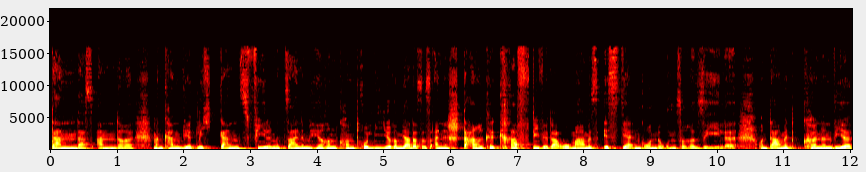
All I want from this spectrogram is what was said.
dann das andere. Man kann wirklich ganz viel mit seinem Hirn kontrollieren. Ja, das ist eine starke Kraft, die wir da oben haben. Es ist ja im Grunde unsere Seele. Und damit können wir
